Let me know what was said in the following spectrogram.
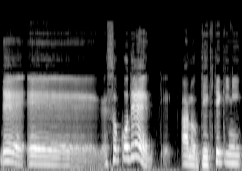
で、えーそこであの劇的に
